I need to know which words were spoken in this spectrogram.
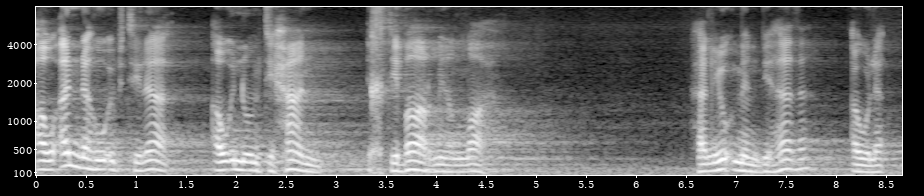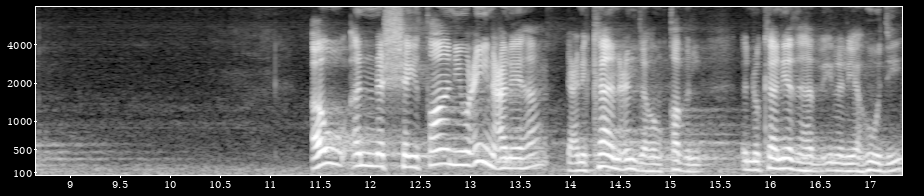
أو أنه ابتلاء أو أنه امتحان اختبار من الله. هل يؤمن بهذا أو لا؟ أو أن الشيطان يعين عليها يعني كان عندهم قبل إنه كان يذهب إلى اليهودي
